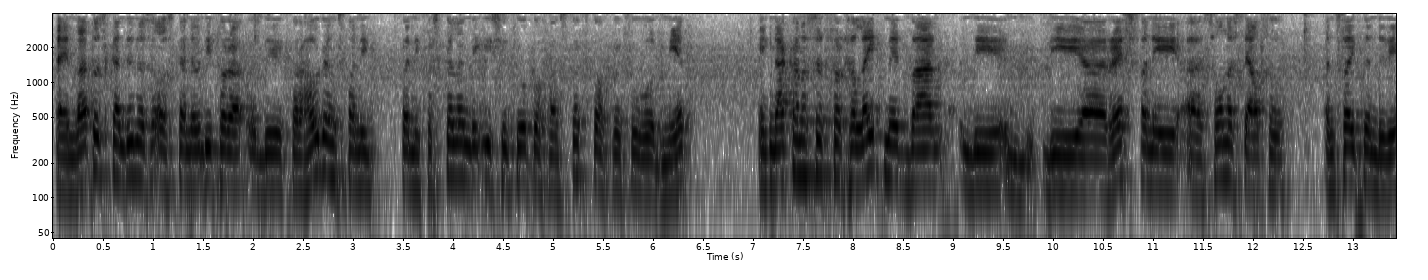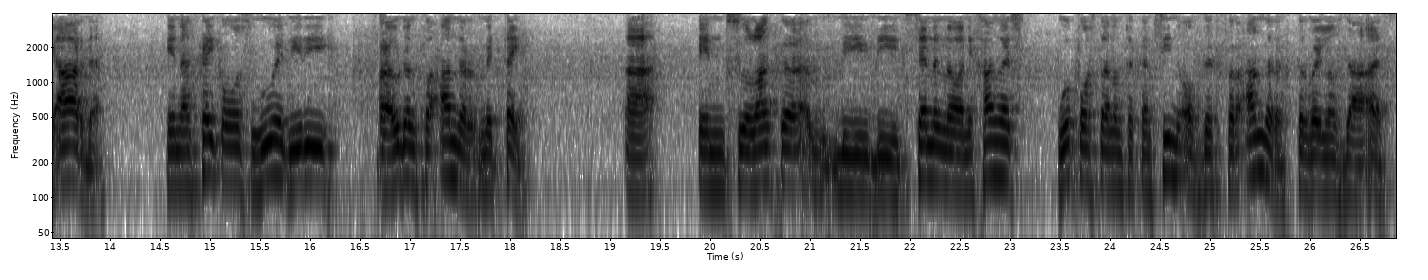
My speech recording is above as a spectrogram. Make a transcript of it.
En wat ons kan doen is ons kan nou die ver, die verhoudings van die van die verskillende isotope van stikstof byvoorbeeld meet. En dan kan ons dit vergelyk met waar die die uh, res van die uh, sonnestelsel insluitende die aarde en dan kyk ons hoe het hierdie verhouding verander met tyd. Uh en solank uh, die die sending nou aan die gang is, hoop ons dan om te kan sien of dit verander terwyl ons daar is.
